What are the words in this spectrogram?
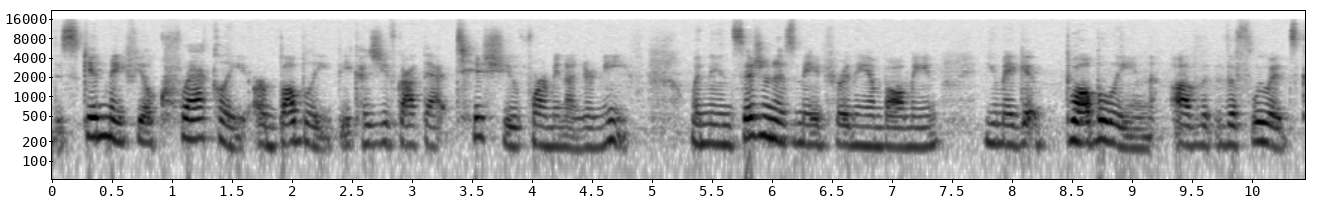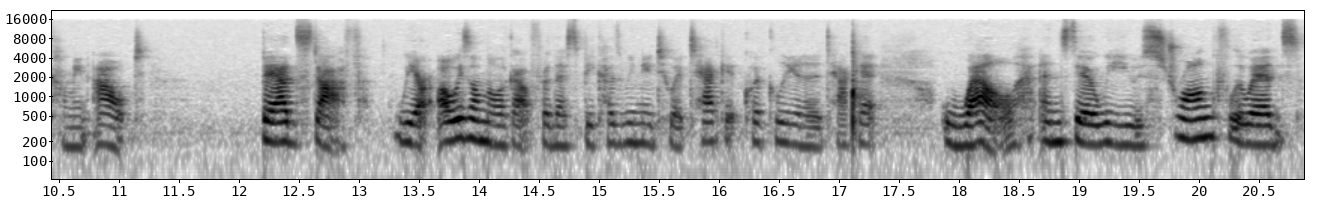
the skin may feel crackly or bubbly because you've got that tissue forming underneath. When the incision is made for the embalming, you may get bubbling of the fluids coming out. Bad stuff. We are always on the lookout for this because we need to attack it quickly and attack it well. And so we use strong fluids,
